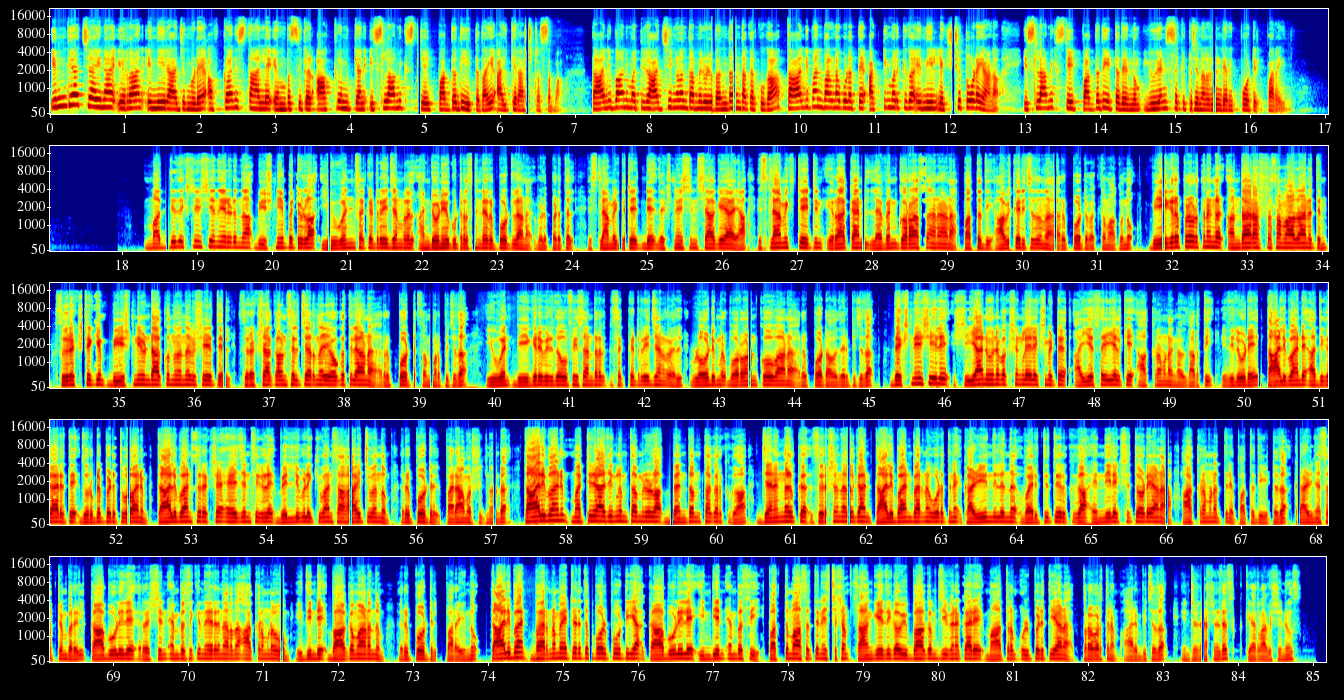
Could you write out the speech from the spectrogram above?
India China Iran എന്നീ രാജ്യങ്ങളുടെ അഫ്ഗാനിസ്ഥാനിലെ എംബസികൾ ആക്രമിക്കാൻ ഇസ്ലാമിക് സ്റ്റേറ്റ് പദ്ധതിയിട്ടതായി ഐക്യരാഷ്ട്രസഭ. താലിബാനും മറ്റ് രാജ്യങ്ങളും തമ്മിലുള്ള ബന്ധം തകർക്കുക താലിബാൻ ഭരണകൂടത്തെ അട്ടിമറിക്കുക എന്നീ ലക്ഷ്യത്തോടെയാണ് ഇസ്ലാമിക് സ്റ്റേറ്റ് പദ്ധതിയിട്ടതെന്നും യു സെക്രട്ടറി ജനറലിന്റെ റിപ്പോർട്ടിൽ പറയുന്നു. മധ്യദക്ഷിണേഷ്യ നേരിടുന്ന ഭീഷണിയെപ്പറ്റിയുള്ള U N secretary general Antonio ഗുട്ടറസിന്റെ റിപ്പോർട്ടിലാണ് വെളിപ്പെടുത്തൽ. ഇസ്ലാമിക് സ്റ്റേറ്റിന്റെ ദക്ഷിണേഷ്യൻ ശാഖയായ Islamic State in Iraq and Levant ഗൊറാസാനാണ് പദ്ധതി ആവിഷ്കരിച്ചതെന്ന് റിപ്പോർട്ട് വ്യക്തമാക്കുന്നു. ഭീകരപ്രവർത്തനങ്ങൾ അന്താരാഷ്ട്ര സമാധാനത്തിനും സുരക്ഷയ്ക്കും ഭീഷണിയുണ്ടാക്കുന്നുവെന്ന വിഷയത്തിൽ സുരക്ഷാ കൌൺസിൽ ചേർന്ന യോഗത്തിലാണ് റിപ്പോർട്ട് സമർപ്പിച്ചത്. യു എൻ ഭീകരവിരുദ്ധ office under secretary general Vladimir ബൊറോൺകോവാണ് report അവതരിപ്പിച്ചത്. ദക്ഷിണേഷ്യയിലെ ഷിയാ ന്യൂനപക്ഷങ്ങളെ ലക്ഷ്യമിട്ട് ഐ എസ് എൽ കെ ആക്രമണങ്ങൾ നടത്തി. ഇതിലൂടെ താലിബാന്റെ അധികാരത്തെ ദുർബലപ്പെടുത്തുവാനും താലിബാൻ സുരക്ഷാ ഏജൻസികളെ വെല്ലുവിളിക്കുവാൻ സഹായിച്ചുവെന്നും റിപ്പോർട്ടിൽ പരാമർശിക്കുന്നുണ്ട്. താലിബാനും മറ്റ് രാജ്യങ്ങളും തമ്മിലുള്ള ബന്ധം തകർക്കുക ജനങ്ങൾക്ക് സുരക്ഷ നൽകാൻ താലിബാൻ ഭരണകൂടത്തിന് കഴിയുന്നില്ലെന്ന് വരുത്തി തീർക്കുക എന്നീ ലക്ഷ്യത്തോടെയാണ് ആക്രമണത്തിന് പദ്ധതിയിട്ടത്. കഴിഞ്ഞ സെപ്റ്റംബറിൽ കാബൂളിലെ റഷ്യൻ എംബസിക്ക് നേരെ നടന്ന ആക്രമണവും ഇതിന്റെ ഭാഗമാണെന്നും റിപ്പോർട്ടിൽ പറയുന്നു. താലിബാൻ ഭരണമേറ്റെടുത്തപ്പോൾ പൂട്ടിയ കാബൂളിലെ ഇന്ത്യൻ എംബസി പത്ത് മാസത്തിന് ശേഷം സാങ്കേതിക വിഭാഗം ജീവനക്കാരെ മാത്രം ഉൾപ്പെടുത്തിയാണ് പ്രവർത്തനം ആരംഭിച്ചത്. International desk Kerala vision news.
